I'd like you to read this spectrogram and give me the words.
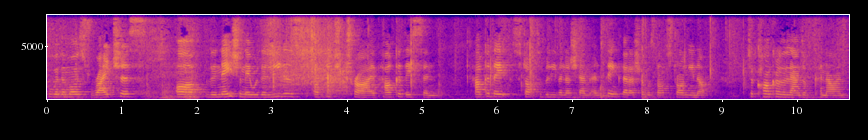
who were the most righteous of the nation, they were the leaders of each tribe, how could they sin? How could they stop to believe in Hashem and think that Hashem was not strong enough to conquer the land of Canaan?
